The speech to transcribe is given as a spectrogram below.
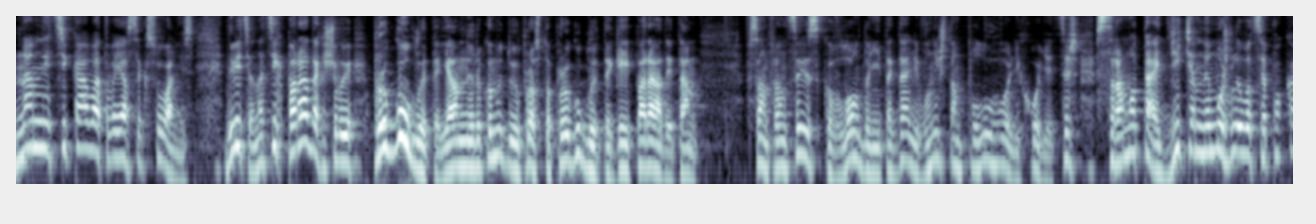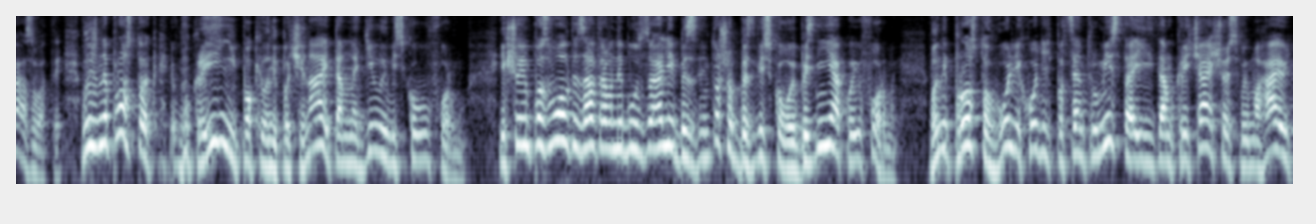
Нам не цікава твоя сексуальність. Дивіться, на цих парадах, що ви прогуглите, я вам не рекомендую просто прогуглити гей-паради там. В Сан-Франциско, в Лондоні і так далі, вони ж там полуголі ходять. Це ж срамота. Дітям неможливо це показувати. Вони ж не просто як в Україні, поки вони починають, там наділи військову форму. Якщо їм дозволити, завтра вони будуть взагалі без не то, що без військової, без ніякої форми. Вони просто голі ходять по центру міста і там кричать щось, вимагають,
